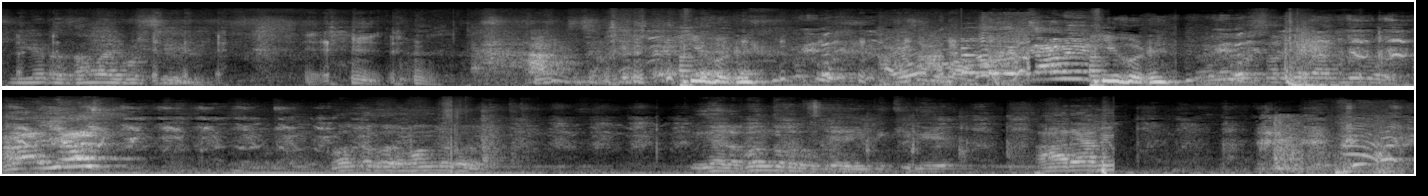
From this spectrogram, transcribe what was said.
কি এটা জ্বালাই করছি কি hore কি ইয়েস বন্ধ করো বন্ধ করো বন্ধ করো আরে আমি স্যার কি hore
